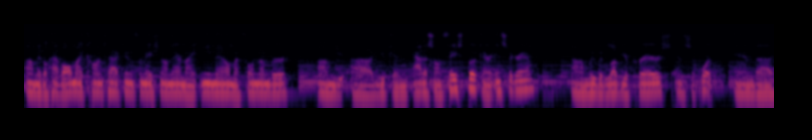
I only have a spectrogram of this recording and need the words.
Um, it'll have all my contact information on there, my email, my phone number. Um, you, uh, you can add us on Facebook and our Instagram. Um, we would love your prayers and support. And uh,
